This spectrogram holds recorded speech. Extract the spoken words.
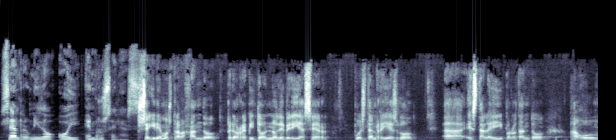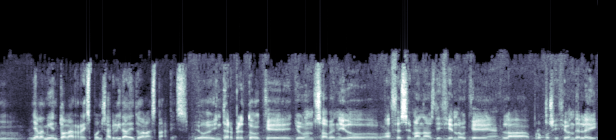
se han reunido hoy en Bruselas. Seguiremos trabajando, pero repito, no debería ser puesta en riesgo uh, esta ley y, por lo tanto, hago un llamamiento a la responsabilidad de todas las partes. Yo interpreto que Junts ha venido hace semanas diciendo que la proposición de ley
